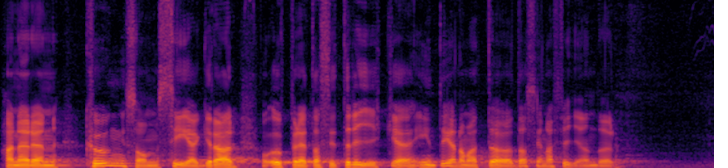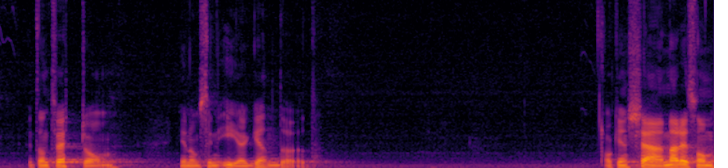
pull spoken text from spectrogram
Han är en kung som segrar och upprättar sitt rike, inte genom att döda sina fiender, utan tvärtom genom sin egen död. Och en tjänare som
